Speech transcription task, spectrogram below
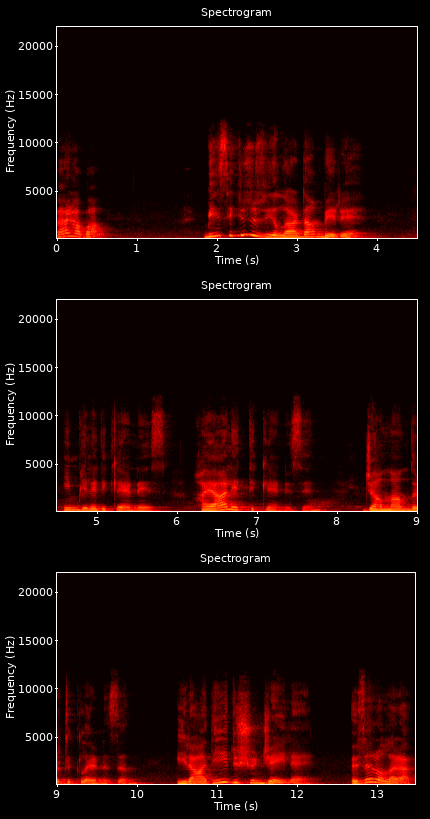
Merhaba. 1800 yıllardan beri imgeledikleriniz, hayal ettiklerinizin, canlandırdıklarınızın iradi düşünceyle özel olarak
